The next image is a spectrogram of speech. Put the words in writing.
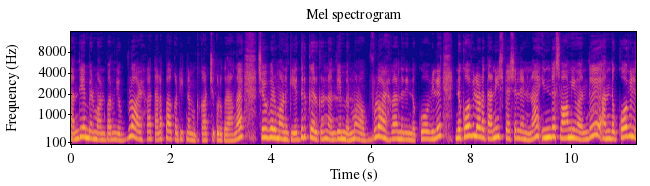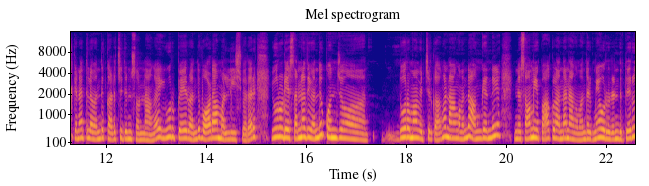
நந்தியம்பெருமான் பாருங்கள் எவ்வளோ அழகாக தலப்பா கட்டிட்டு நமக்கு காட்சி கொடுக்குறாங்க. சிவபெருமானுக்கு எதிர்க்க இருக்கிற நந்தியம்பெருமான் அவ்வளோ அழகாக இருந்தது இந்த கோவில். இந்த கோவிலோட தனி ஸ்பெஷல் என்னென்னா இந்த சுவாமி வந்து அந்த கோவில் கிணத்துல வந்து கிடச்சிதுன்னு சொன்னாங்க. இவர் பேர் வந்து வாடாமல்லீஸ்வரர். இவருடைய சன்னதி வந்து கொஞ்சம் தூரமாக வச்சுருக்காங்க. நாங்கள் வந்து அங்கேருந்து இந்த சாமியை பார்க்கலாம் தான் நாங்கள் வந்திருக்கோமே. ஒரு ரெண்டு தெரு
